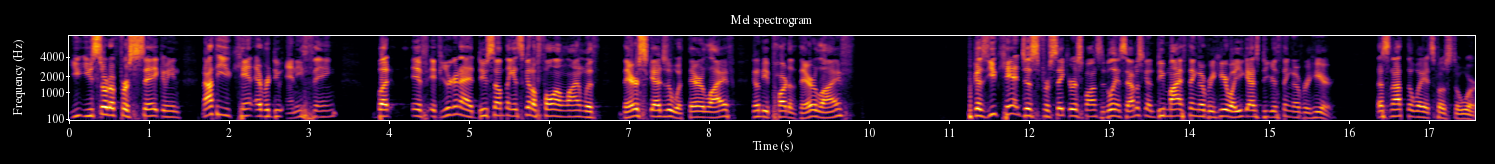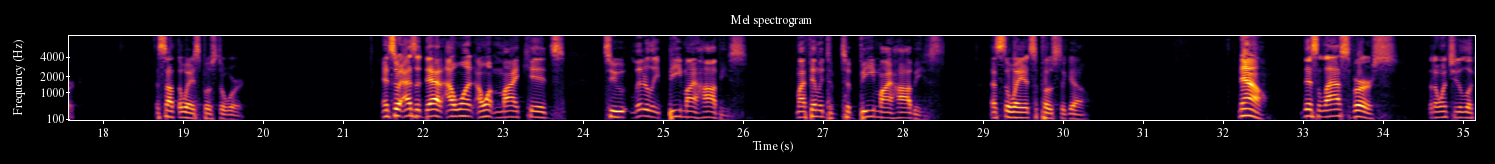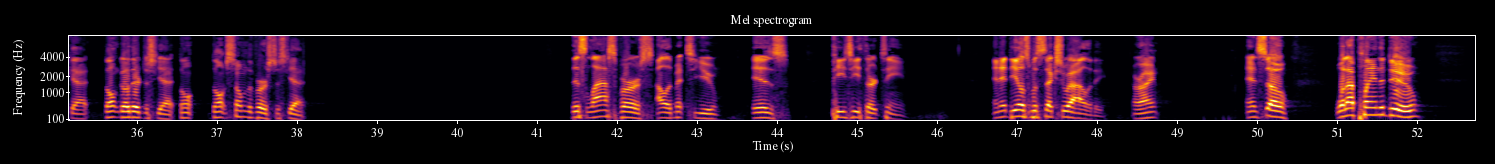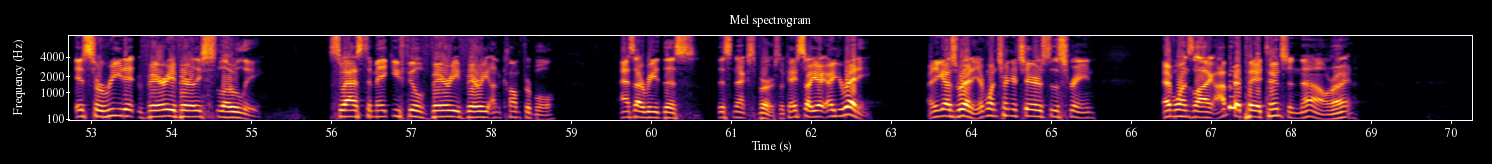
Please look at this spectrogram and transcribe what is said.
You, you sort of forsake, I mean, not that you can't ever do anything, but if, if you're going to do something, it's going to fall in line with their schedule, with their life, going to be part of their life. Because you can't just forsake your responsibility and say, I'm just going to do my thing over here while you guys do your thing over here. That's not the way it's supposed to work. That's not the way it's supposed to work. And so as a dad, I want I want my kids to literally be my hobbies. My family to, to be my hobbies. That's the way it's supposed to go. Now, this last verse that I want you to look at, don't go there just yet. Don't don't show them the verse just yet. This last verse, I'll admit to you, is PG 13. And it deals with sexuality. All right? And so, what I plan to do is to read it very, very slowly so as to make you feel very, very uncomfortable as I read this, this next verse. Okay? So, are you, ready? Are you guys ready? Everyone, turn your chairs to the screen. Everyone's like, I better pay attention now, right?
